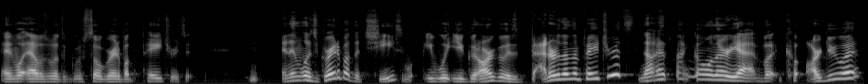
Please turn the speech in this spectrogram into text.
and what that was what was so great about the Patriots. And then what's great about the Chiefs, what you could argue is better than the Patriots. Not not going there yet, but argue it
